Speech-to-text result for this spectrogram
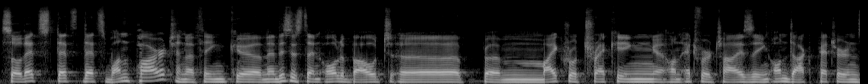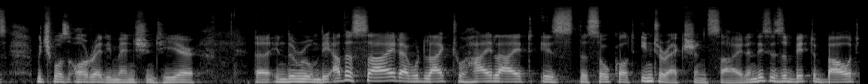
So that's that's that's one part, and I think uh, and this is then all about uh, um, micro tracking on advertising on dark patterns, which was already mentioned here. Uh, in the room. The other side I would like to highlight is the so-called interaction side, and this is a bit about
